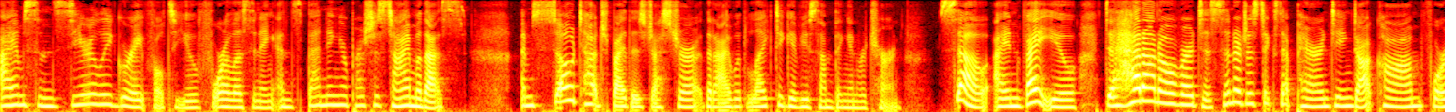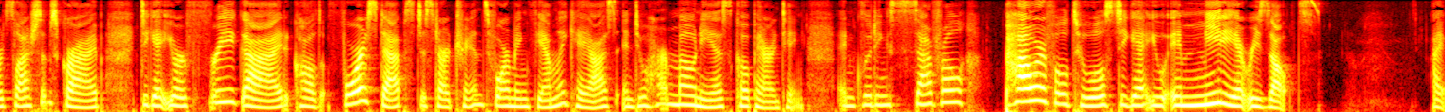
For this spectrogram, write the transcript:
I am sincerely grateful to you for listening and spending your precious time with us. I'm so touched by this gesture that I would like to give you something in return. So I invite you to head on over to synergisticstepparenting.com forward slash subscribe to get your free guide called Four Steps to Start Transforming Family Chaos into Harmonious Co parenting, including several powerful tools to get you immediate results. I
